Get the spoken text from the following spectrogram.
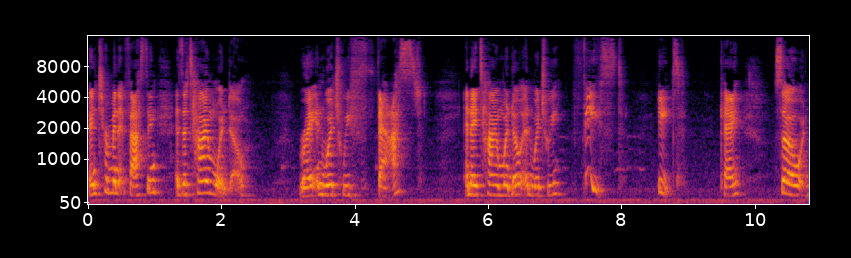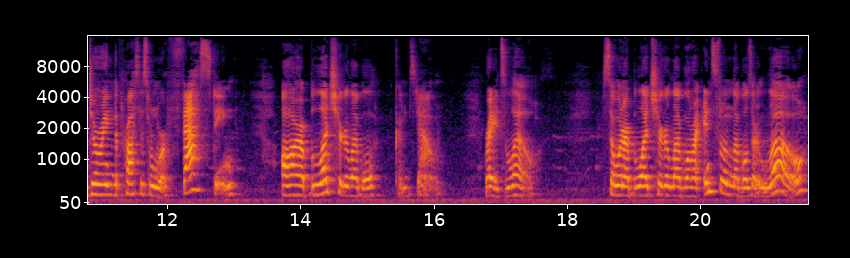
intermittent fasting is a time window, right, in which we fast and a time window in which we feast, eat, okay? So during the process when we're fasting, our blood sugar level comes down, right? It's low. So when our blood sugar level and our insulin levels are low,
